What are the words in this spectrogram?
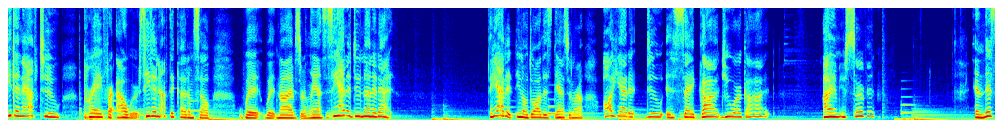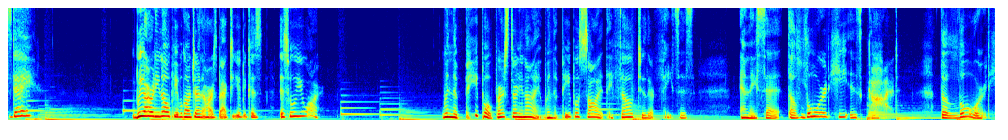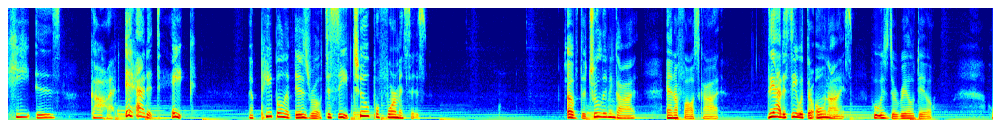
He didn't have to pray for hours. He didn't have to cut himself with with knives or lances. He had to do none of that. He had to, you know, do all this dancing around. All he had to do is say, God, you are God. I am your servant. And this day, we already know people to turn their hearts back to you because it's who you are. When the people, verse 39, when the people saw it, they fell to their faces and they said, The Lord, He is God. The Lord, He is God. It had to take the people of Israel to see two performances of the true living God and a false God. They had to see with their own eyes who is the real deal.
